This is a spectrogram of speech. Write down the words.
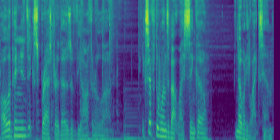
All opinions expressed are those of the author alone. Except for the ones about Lysenko. Nobody likes him.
